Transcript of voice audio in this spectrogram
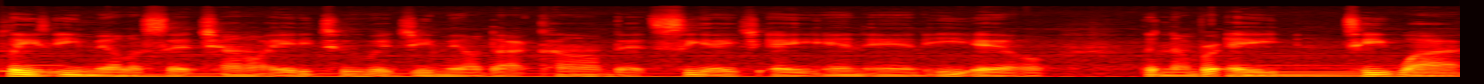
please email us at channel82 at gmail.com. That's C H A N N E L, the number 8, T Y,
